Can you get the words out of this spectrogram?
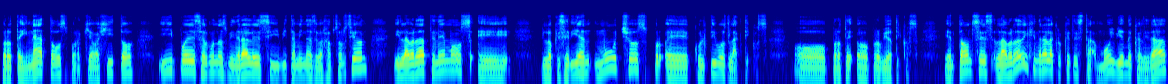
proteinatos por aquí abajito y pues algunos minerales y vitaminas de baja absorción y la verdad tenemos eh, lo que serían muchos cultivos lácticos o, probióticos. Entonces, la verdad en general la croqueta está muy bien de calidad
